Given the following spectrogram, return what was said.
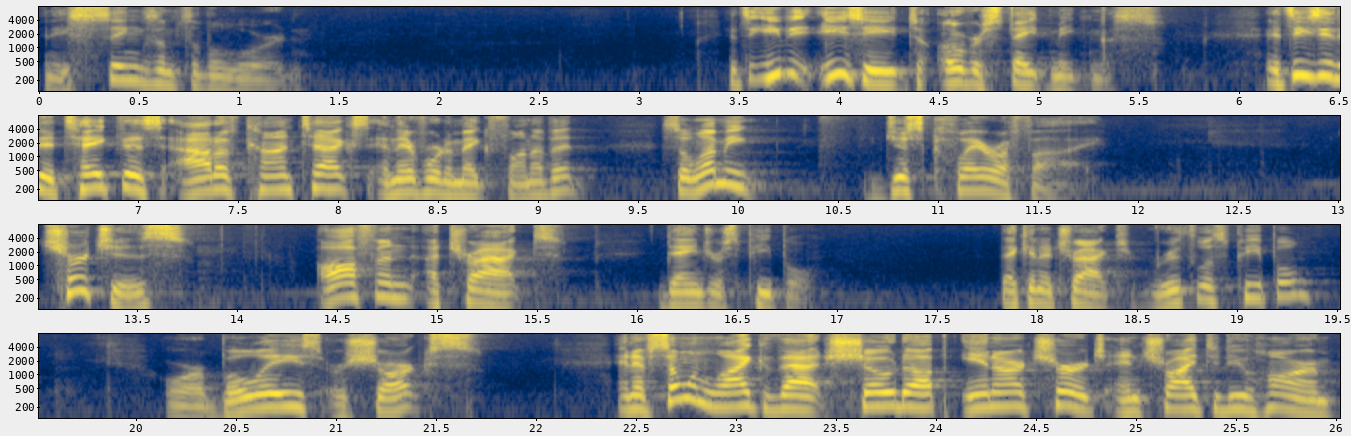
and he sings them to the Lord. It's easy to overstate meekness. It's easy to take this out of context and therefore to make fun of it. So let me just clarify. Churches often attract dangerous people. They can attract ruthless people or bullies or sharks. And if someone like that showed up in our church and tried to do harm,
